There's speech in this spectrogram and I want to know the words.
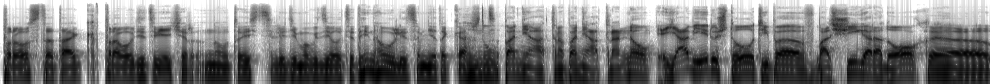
просто так проводит вечер. Ну, то есть люди могут делать это и на улице, мне так кажется. Ну, понятно, понятно. Но я верю, что типа в больших городах, э,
